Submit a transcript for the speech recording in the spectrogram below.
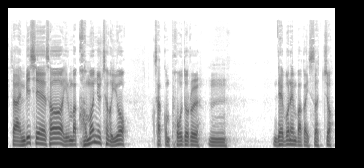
자, MBC에서 이른바 검언 유착 의혹 사건 보도를 음 내보낸 바가 있었죠.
